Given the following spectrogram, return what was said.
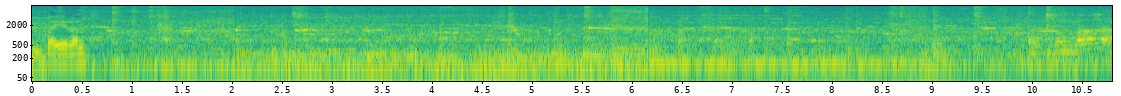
Mag-viral. Tatlong bala.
